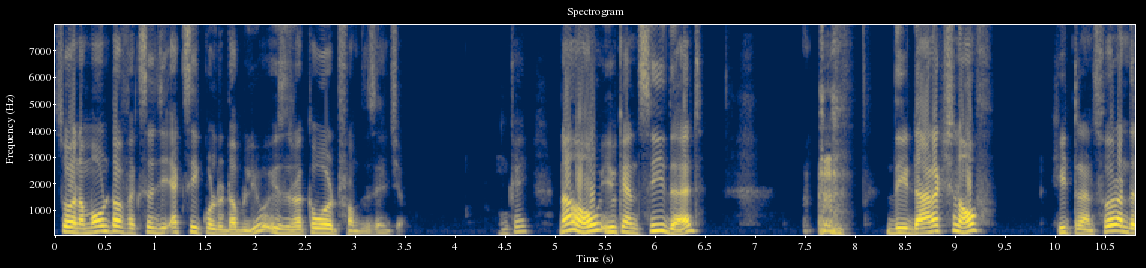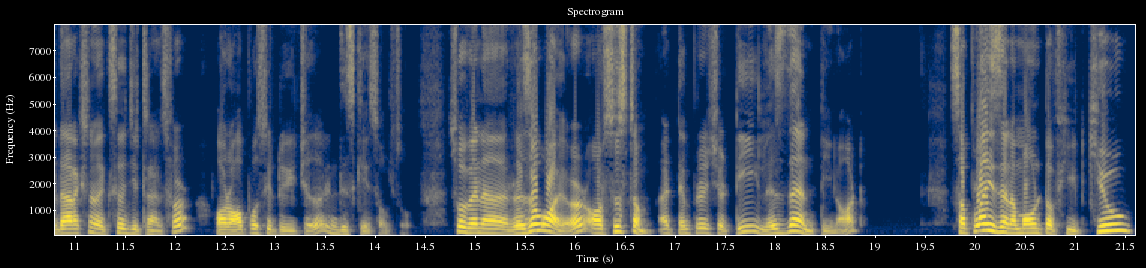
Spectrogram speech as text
So, an amount of exergy X equal to W is recovered from this engine. Okay. Now, you can see that the direction of heat transfer and the direction of exergy transfer are opposite to each other in this case also. So, when a reservoir or system at temperature T less than T naught supplies an amount of heat Q,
